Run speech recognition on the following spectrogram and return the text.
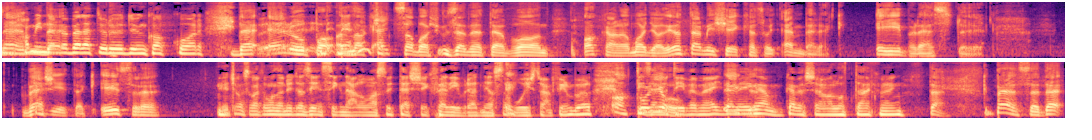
nem, ha mindenbe de, beletörődünk, akkor... De Európa-nak csak... egy szabas üzenete van, akár a magyar értelmiséghez, hogy emberek, ébresztő. Vegyétek észre, én csak azt akartam mondani, hogy az én szignálom az, hogy tessék felébredni a Szabó István filmből. Akkor 15 jó. éve megy, de Igen. még nem, kevesen hallották meg. De, persze, de,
